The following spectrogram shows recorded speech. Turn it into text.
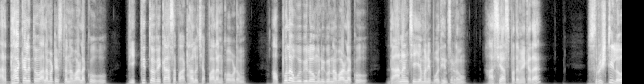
అర్ధాకలితో అలమటిస్తున్న వాళ్ళకు వ్యక్తిత్వ వికాస పాఠాలు చెప్పాలనుకోవడం అప్పుల ఊబిలో మునిగున్న వాళ్ళకు దానం చెయ్యమని బోధించడం హాస్యాస్పదమే కదా! సృష్టిలో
